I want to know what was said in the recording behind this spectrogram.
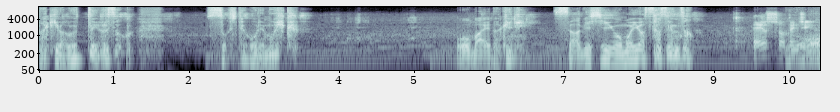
敵は撃ってやるぞそして俺も行くお前だけに寂しい思いはさせんぞ Eso, Tenchinhan.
